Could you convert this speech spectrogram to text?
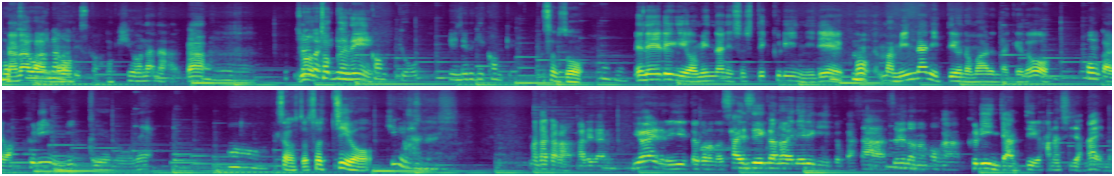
目標7番の7ですか？目標7うん。が、もう特エネルギーに、環境？エネルギー関係？そうそう、うんうん。エネルギーをみんなに、そしてクリーンにで、うんまあみんなにっていうのもあるんだけど、今回はクリーンにっていうのをね、あそうそう、そっちを、あ、綺麗ですね。まあだからあれだね、いわゆる言うところの再生可能エネルギーとかさ、そういうのの方がクリーンじゃんっていう話じゃないの。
